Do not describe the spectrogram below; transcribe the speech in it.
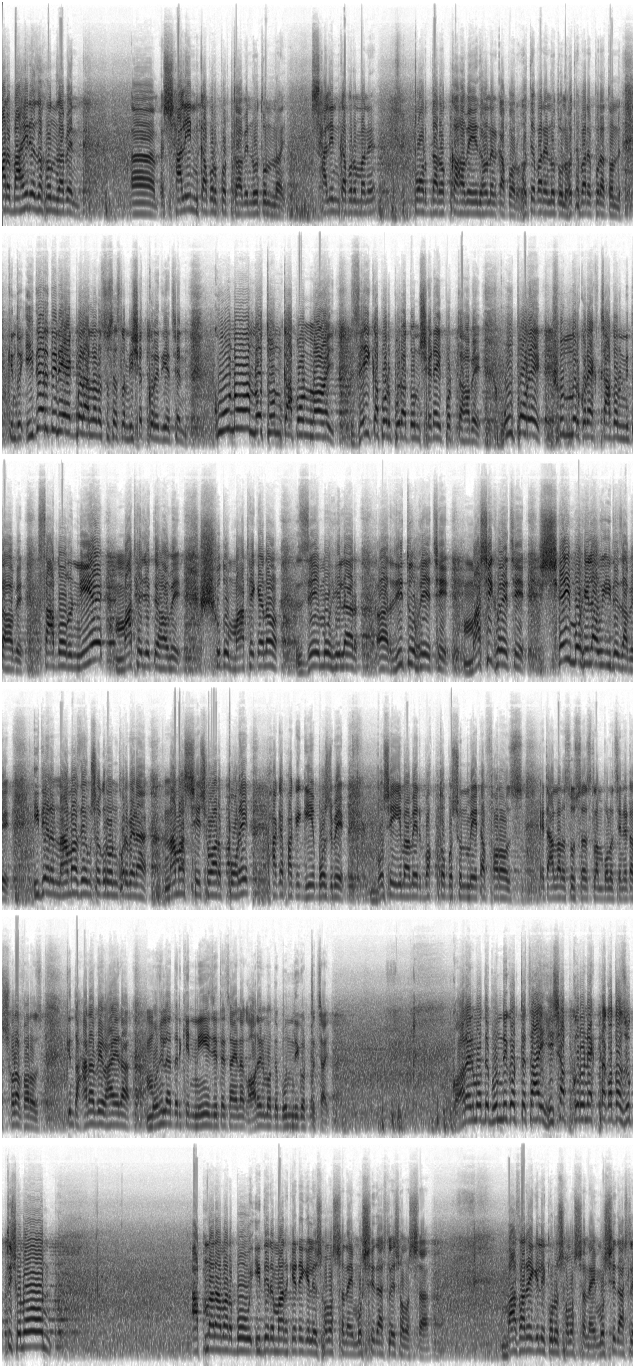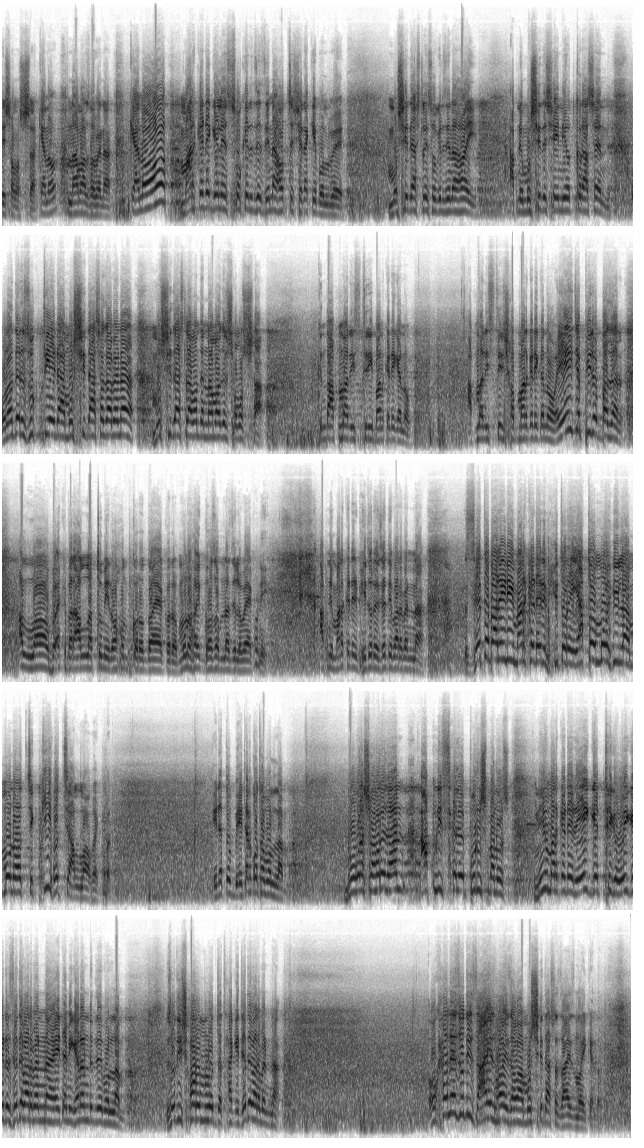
আর বাহিরে যখন যাবেন শালীন কাপড় পরতে হবে, নতুন নয়। শালীন কাপড় মানে পর্দা রক্ষা হবে, এই ধরনের কাপড়। হতে পারে নতুন, হতে পারে পুরাতন। কিন্তু ঈদের দিনে একবার আল্লাহ রসুল ইসলাম নিষেধ করে দিয়েছেন, কোনো নতুন কাপড় নয়, যেই কাপড় পুরাতন সেটাই পরতে হবে। উপরে সুন্দর করে এক চাদর নিতে হবে। চাদর নিয়ে মাঠে যেতে হবে। শুধু মাঠে কেন? যে মহিলার ঋতু হয়েছে, মাসিক হয়েছে, সেই মহিলাও ঈদে যাবে। ঈদের নামাজে অংশগ্রহণ করবে না। নামাজ শেষ হওয়ার পরে ফাঁকে ফাঁকে গিয়ে বসবে। বসে ইমামের বক্তব্য শুনবে, এটা ফরজ। এটা আল্লাহ রসুলাম বলেছেন, এটা শোনা ফরজ। কিন্তু হানাবি ভাইরা মহিলাদেরকে নিয়ে যেতে চায় না, ঘরের মধ্যে বন্দি করতে চায়। ঘরের মধ্যে বন্দি করতে চাই হিসাব করুন, একটা কথা যুক্তি শুনুন। আপনার আমার বউ ঈদের মার্কেটে গেলে সমস্যা নাই, মসজিদ আসলে সমস্যা। বাজারে গেলে কোনো সমস্যা নাই, মসজিদ আসলেই সমস্যা। কেন? নামাজ হবে না। কেন? মার্কেটে গেলে চোখের যে জেনা হচ্ছে সেটা কে বলবে? মসজিদে আসলে চোখের জেনা হয়? আপনি মসজিদে সেই নিয়ত করে আসেন। ওনাদের যুক্তি এটা, মসজিদে আসা যাবে না। মসজিদে আসলে আমাদের নামাজের সমস্যা। কিন্তু আপনার স্ত্রী মার্কেটে কেন? আপনার স্ত্রী সব মার্কেটে কেন? এই যে পীরব বাজার, আল্লাহ একবার আল্লাহ তুমি রহম করো, দয়া করো। মনে হয় গজব নাজিল হবে এখনই। আপনি মার্কেটের ভিতরে যেতে পারবেন না। যেতে পারিনি, মার্কেটের ভিতরে এত মহিলা, মনে হচ্ছে কি হচ্ছে, আল্লাহ একবার এটা তো, এটার কথা বললাম। বগুড়া শহরে যান, আপনি ছেলে, পুরুষ মানুষ, নিউ মার্কেটের এই গেট থেকে ওই গেটে যেতে পারবেন না, এটা আমি গ্যারান্টি দিয়ে বললাম। যদি সরম লজ্জা থাকে, যেতে পারবেন না। ওখানে যদি জায়েজ হয় যাওয়া, মসজিদ আসা জায়েজ নয় কেন?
